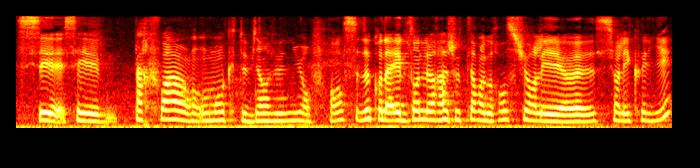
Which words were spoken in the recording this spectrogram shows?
c'est parfois on manque de bienvenue en France, donc on avait besoin de le rajouter en grand sur les euh, sur les colliers.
